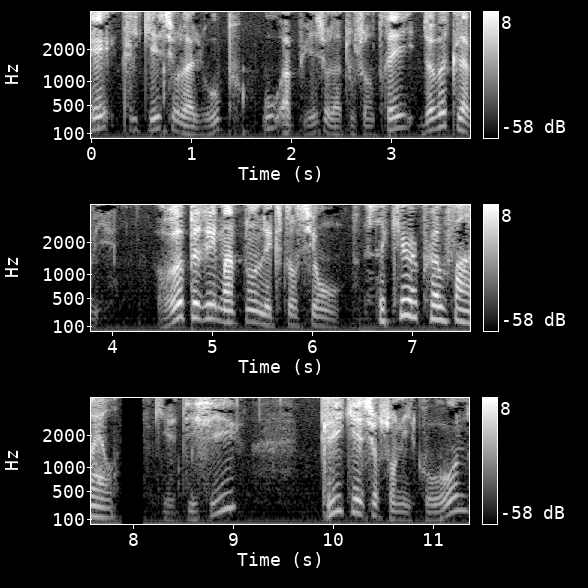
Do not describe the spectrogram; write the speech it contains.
et cliquez sur la loupe ou appuyez sur la touche Entrée de votre clavier. Repérez maintenant l'extension Secure Profile qui est ici, cliquez sur son icône,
